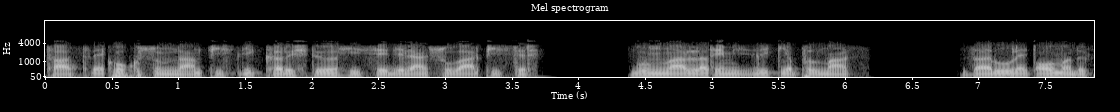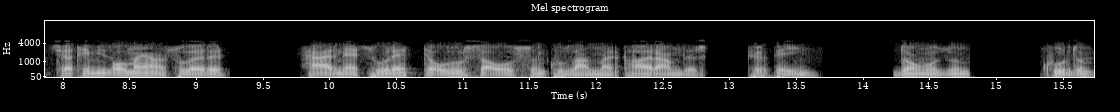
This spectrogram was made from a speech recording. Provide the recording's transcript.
tat ve kokusundan pislik karıştığı hissedilen sular pistir. Bunlarla temizlik yapılmaz. Zaruret olmadıkça temiz olmayan suları, her ne surette olursa olsun kullanmak haramdır. Köpeğin, domuzun, kurdun,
